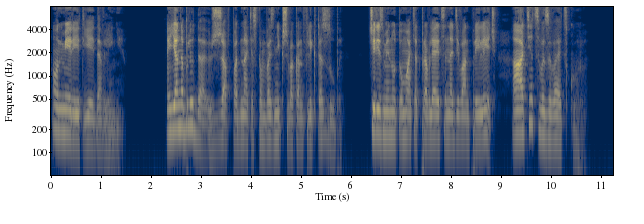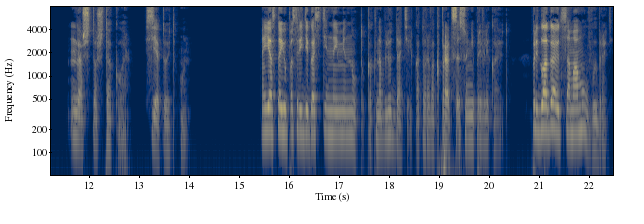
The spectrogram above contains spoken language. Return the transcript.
он меряет ей давление. Я наблюдаю, сжав под натиском возникшего конфликта зубы. Через минуту мать отправляется на диван прилечь, а отец вызывает скорую. «Да что ж такое?» — сетует он. Я стою посреди гостиной минуту, как наблюдатель, которого к процессу не привлекают. Предлагают самому выбрать,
